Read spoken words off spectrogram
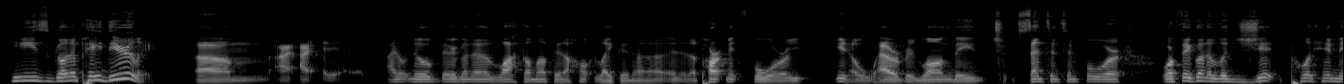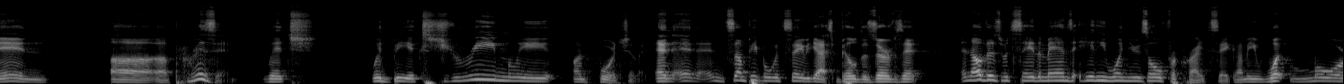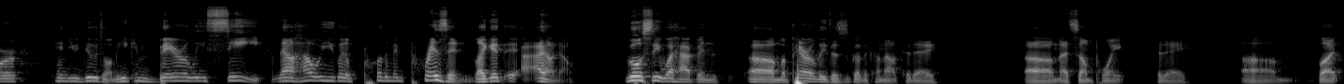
he's gonna pay dearly. Um, I, I I don't know if they're gonna lock him up in a like in a in an apartment for you know, however long they sentence him for, or if they're to legit put him in a prison, which would be extremely unfortunate. And, and and some people would say, yes, Bill deserves it, and others would say the man's 81 years old for Christ's sake. I mean, what more can you do to him? He can barely see. Now, how are you going to put him in prison? Like it, it I don't know. We'll see what happens. Um, apparently, this is going to come out today, um, at some point today. Um, but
